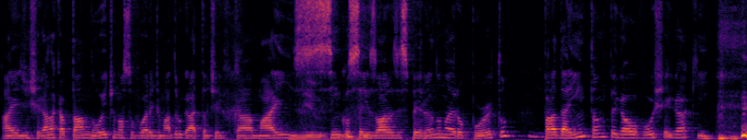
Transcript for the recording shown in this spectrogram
Aí a gente chegava na capital à noite, o nosso voo era de madrugada, então tinha que ficar mais 5, 6 horas esperando no aeroporto para daí então pegar o voo e chegar aqui.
